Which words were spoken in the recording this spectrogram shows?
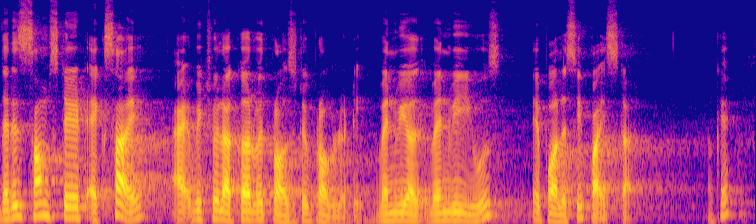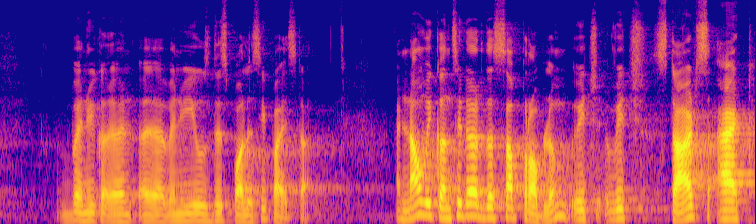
there is some state xi uh, which will occur with positive probability when we are when we use a policy pi star okay when we uh, uh, when we use this policy pi star. And now we consider the sub problem which which starts at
